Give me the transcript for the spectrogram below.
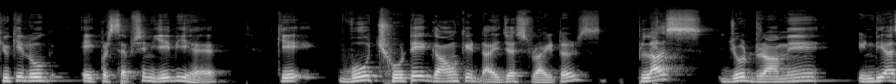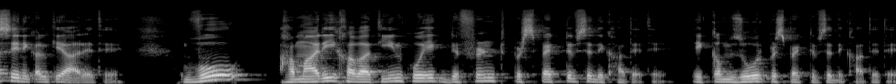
क्योंकि लोग, एक परसेप्शन ये भी है कि वो छोटे गाँव के डाइजेस्ट राइटर्स प्लस जो ड्रामे इंडिया से निकल के आ रहे थे, वो हमारी खातन को एक डिफरेंट परस्पेक्टिव से दिखाते थे, एक कमज़ोर परस्पेक्टिव से दिखाते थे।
